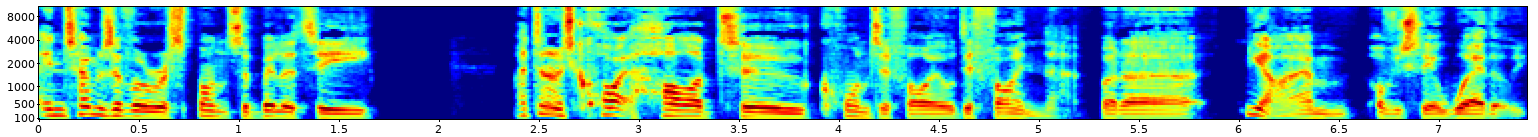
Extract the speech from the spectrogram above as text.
in terms of a responsibility, I don't know, it's quite hard to quantify or define that. But uh, yeah, I am obviously aware that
